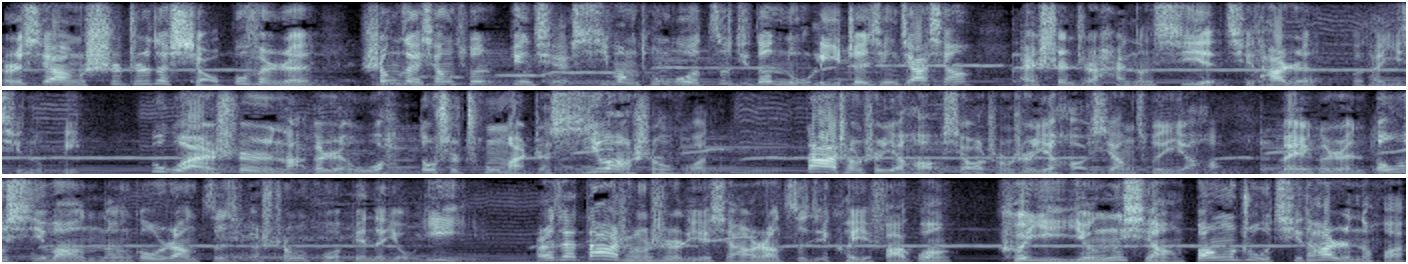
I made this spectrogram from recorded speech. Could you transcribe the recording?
而像失职的小部分人，生在乡村，并且希望通过自己的努力振兴家乡，哎，甚至还能吸引其他人和他一起努力。不管是哪个人物啊，都是充满着希望生活的。大城市也好，小城市也好，乡村也好，每个人都希望能够让自己的生活变得有意义。而在大城市里，想要让自己可以发光。可以影响帮助其他人的话，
